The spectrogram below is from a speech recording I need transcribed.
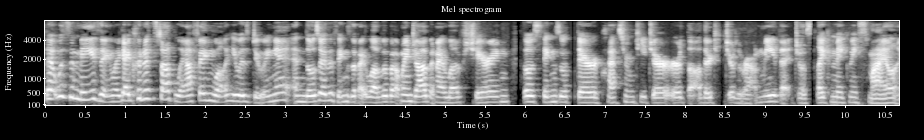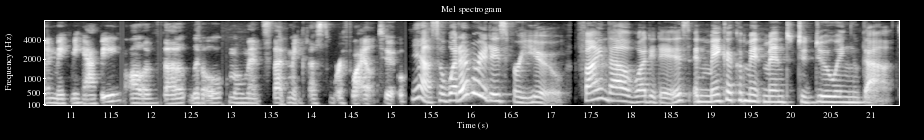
that was amazing. Like I couldn't stop laughing while he was doing it. And those are the things that I love about my job. And I love sharing those things with their classroom teacher or the other teachers around me that just like make me smile and make me happy. All of the little moments that make this worthwhile too. Yeah. So, whatever it is for you, find out what it is and make a commitment to doing that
